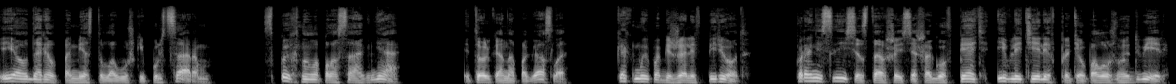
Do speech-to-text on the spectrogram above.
и я ударил по месту ловушки пульсаром. Вспыхнула полоса огня, и только она погасла, как мы побежали вперед, пронеслись оставшиеся шагов пять и влетели в противоположную дверь.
